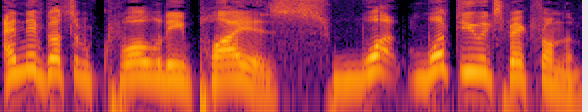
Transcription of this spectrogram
and they've got some quality players. What what do you expect from them?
